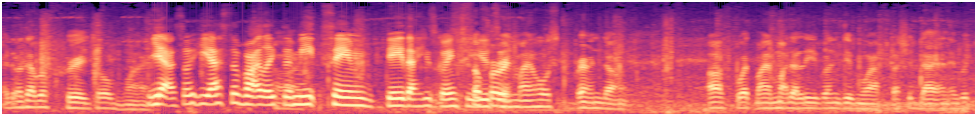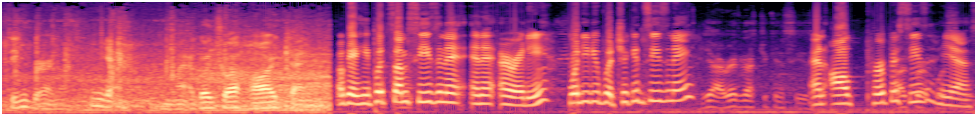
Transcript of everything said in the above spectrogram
I don't have a fridge. Oh my. Yeah, so he has to buy like the Uh, meat same day that he's going to use it. my house burned down. Of what my mother leave and give me after she died and everything burned. Yeah. I'm going through a hard time. Okay, he put some seasoning in it already. What did you put? Chicken seasoning Yeah, regular chicken seasoning. and all-purpose season? Yes.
